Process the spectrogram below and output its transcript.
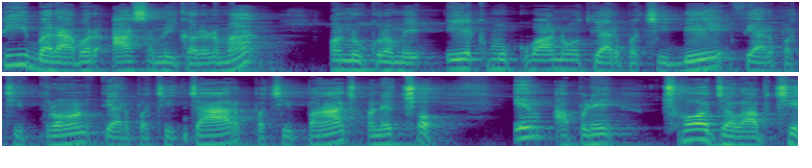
ટી બરાબર આ સમીકરણમાં અનુક્રમે એક મૂકવાનો, ત્યાર પછી બે, ત્યાર પછી ત્રણ, ત્યાર પછી ચાર, પછી પાંચ અને છ. એમ આપણે છ જવાબ છે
